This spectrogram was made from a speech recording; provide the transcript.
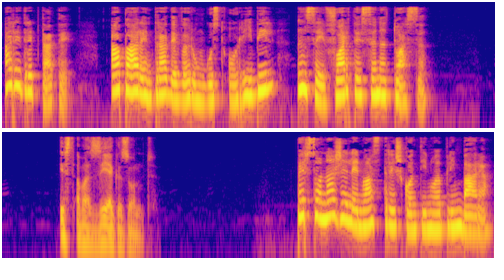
Are dreptate. Apa are într-adevăr un gust oribil, însă e foarte sănătoasă. Ist aber sehr gesund. Personajele noastre își continuă plimbarea.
